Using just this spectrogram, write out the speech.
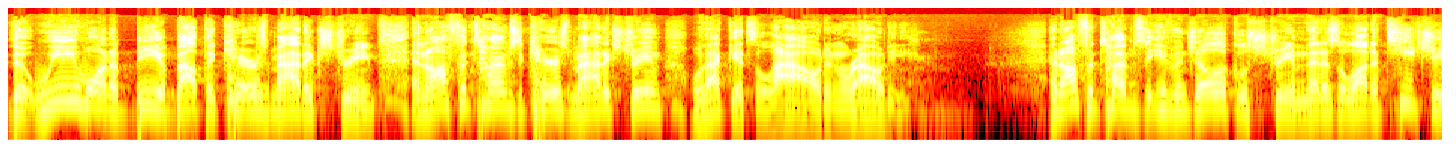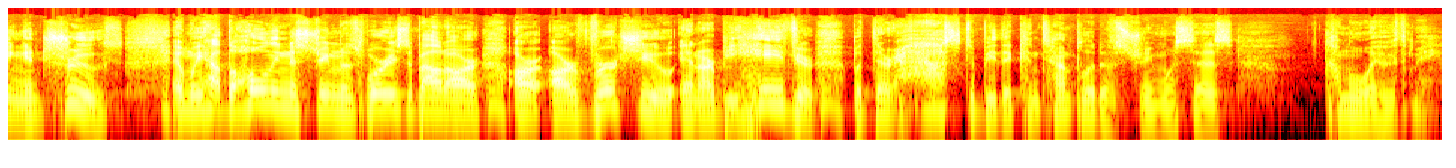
that we want to be about the charismatic stream. And oftentimes, the charismatic stream, well, that gets loud and rowdy. And oftentimes, the evangelical stream, that is a lot of teaching and truth. And we have the holiness stream that worries about our, our, our virtue and our behavior. But there has to be the contemplative stream which says, Come away with me.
